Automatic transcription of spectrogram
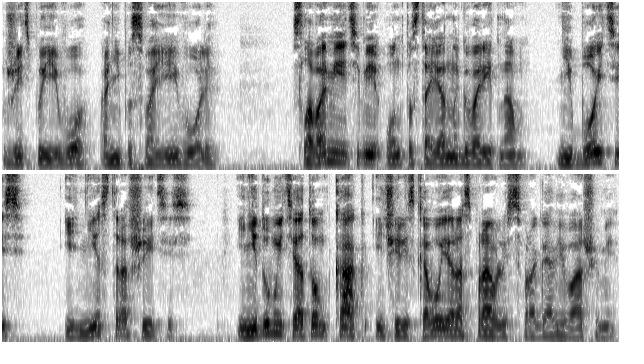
жить по его, а не по своей воле. Словами этими он постоянно говорит нам: "Не бойтесь и не страшитесь, и не думайте о том, как и через кого я расправлюсь с врагами вашими.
